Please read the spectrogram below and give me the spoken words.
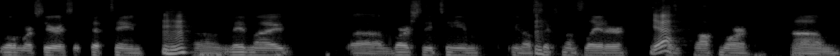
a little more serious at 15. Mm-hmm. Um, made my uh, varsity team, you know, mm. 6 mm-hmm. months later yeah. sophomore um,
